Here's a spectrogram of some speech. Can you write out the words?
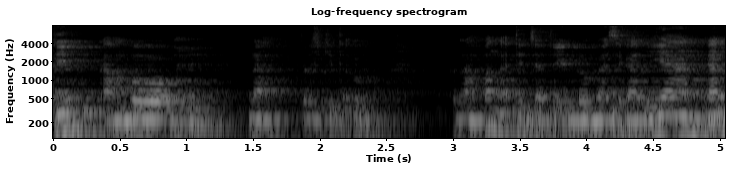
di kampung. Nah, terus kita, uh, kenapa nggak dijadiin lomba sekalian? Kan?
